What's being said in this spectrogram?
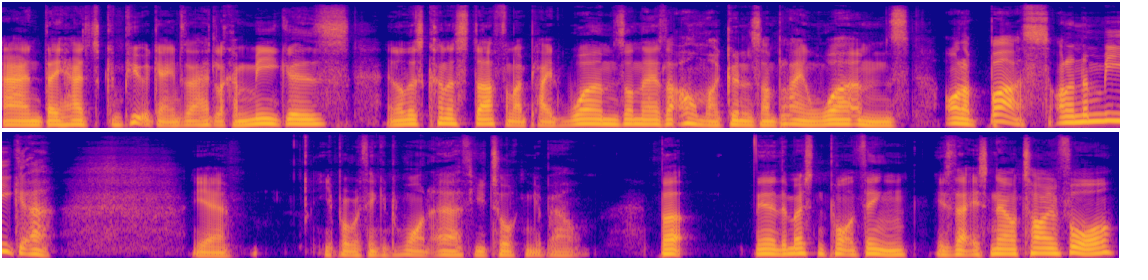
And they had computer games. They had like Amigas and all this kind of stuff. And I played Worms on there. It's like, oh my goodness, I'm playing Worms on a bus on an Amiga. Yeah, you're probably thinking, what on earth are you talking about? But the most important thing is that it's now time for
